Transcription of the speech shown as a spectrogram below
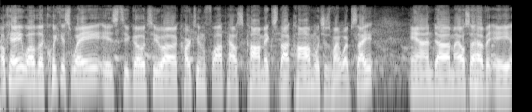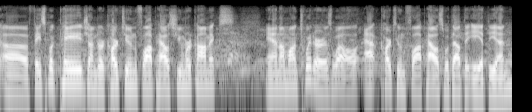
Okay, well the quickest way is to go to uh, cartoonflophousecomics.com, which is my website. And um, I also have a uh, Facebook page under Cartoon Flophouse Humor Comics. And I'm on Twitter as well, at Cartoon Flophouse without the E at the end.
